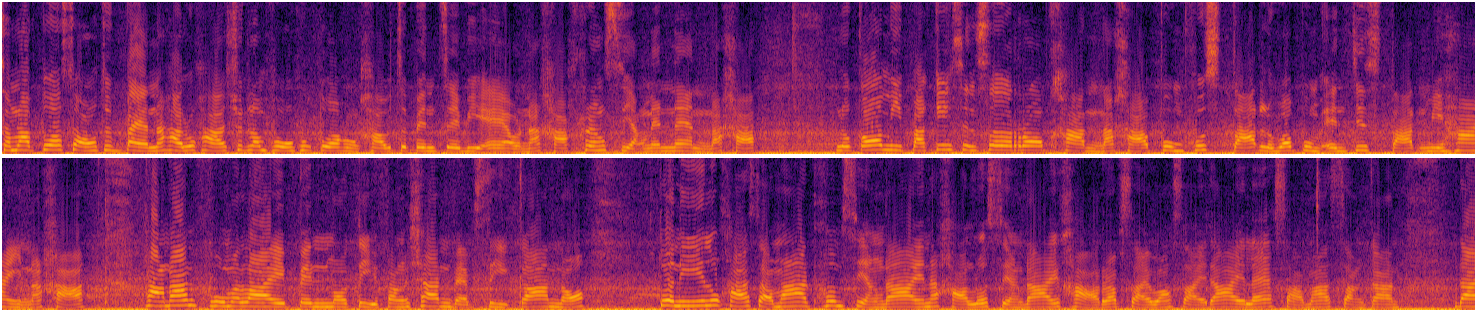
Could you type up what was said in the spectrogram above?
สำหรับตัว 2.8 นะคะ ลูกค้าชุดลำโพงทุกตัวของเขาจะเป็น JBL นะคะ เครื่องเสียงแน่น ๆ นะคะ แล้วก็มี parking sensor รอบคันนะคะ ปุ่ม push start หรือว่าปุ่ม engine start มีให้นะคะ ทางด้านพวงมาลัยเป็น multi function แบบ 4 ก้านเนาะตัวนี้ลูกค้าสามารถเพิ่มเสียงได้นะคะ ลดเสียงได้ค่ะ รับสายวางสายได้และสามารถสั่งการได้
